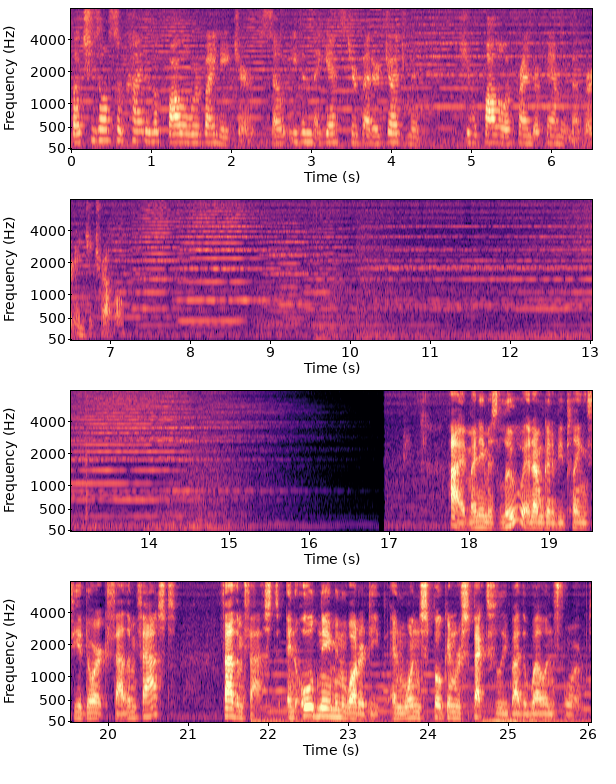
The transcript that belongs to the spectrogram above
But she's also kind of a follower by nature, so even against her better judgment, she will follow a friend or family member into trouble. Hi, my name is Lou, and I'm going to be playing Theodoric Fathomfast. Fathomfast, an old name in Waterdeep, and one spoken respectfully by the well informed.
